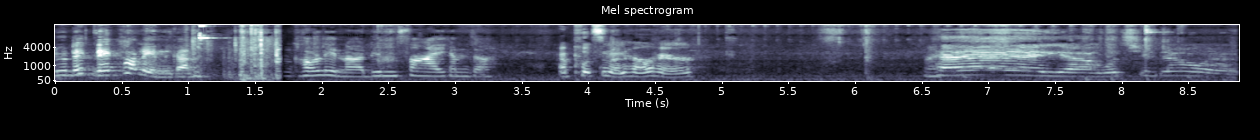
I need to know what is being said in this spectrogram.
ดูเด็กๆเขาเล่นกัน เขาเล่นอะดินทรายกันจ้ะ I put some in her hair. Hey, uh, what you doing?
